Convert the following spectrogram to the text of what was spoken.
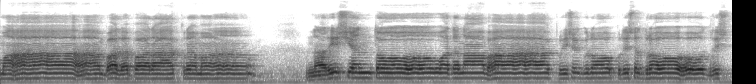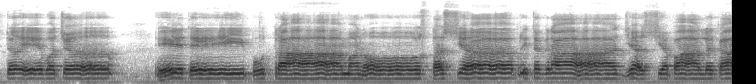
महाबलपराक्रम। नरिष्यन्तो वदनाभा कृशग्रो दृष्ट एव च। एते पुत्रा मनोस्तस्य पृथग्राज्यस्य पालका।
